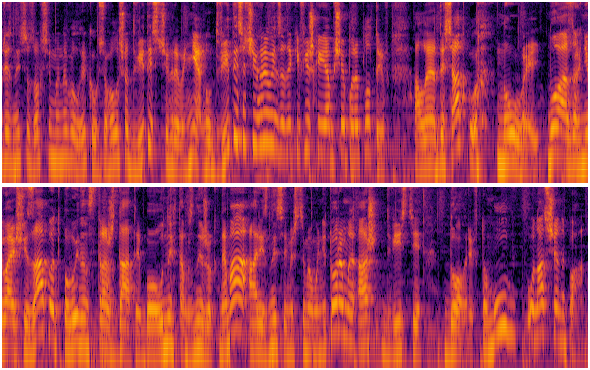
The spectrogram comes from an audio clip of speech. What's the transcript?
різниця зовсім і невелика. Усього лише 2 тисячі гривень. Ні, ну 2 тисячі гривень за такі фішки я б ще переплатив. Але десятку no way. Ну а загніваючий запит повинен страждати, бо у них там знижок нема, а різниця між цими моніторами аж 200 доларів. Тому у нас ще непогано.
